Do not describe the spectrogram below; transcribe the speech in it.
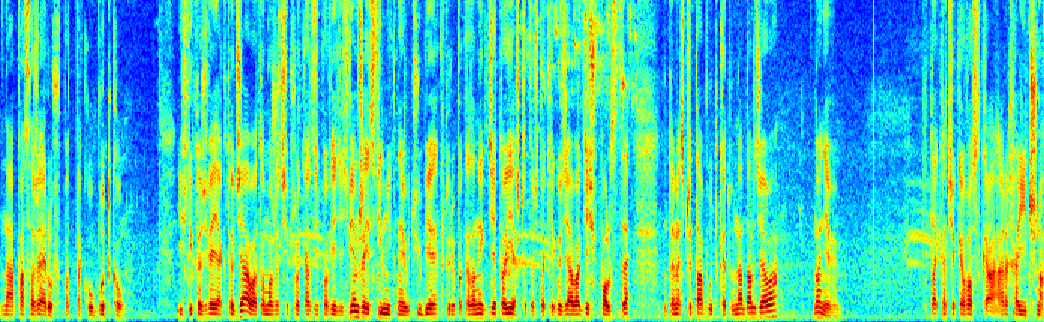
na pasażerów pod taką budką. Jeśli ktoś wie jak to działa, to możecie przy okazji powiedzieć. Wiem, że jest filmik na YouTubie, który pokazany, gdzie to jeszcze coś takiego działa, gdzieś w Polsce. Natomiast czy ta budka tu nadal działa? No nie wiem. To taka ciekawostka archaiczna.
